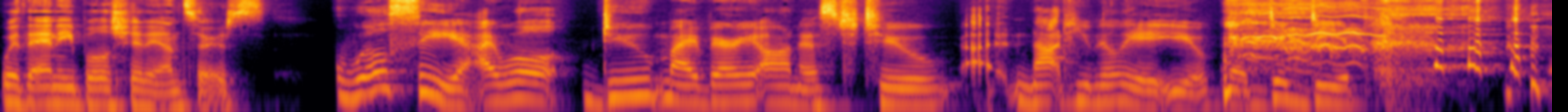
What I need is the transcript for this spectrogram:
with any bullshit answers. We'll see. I will do my very honest to uh, not humiliate you, but dig deep.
